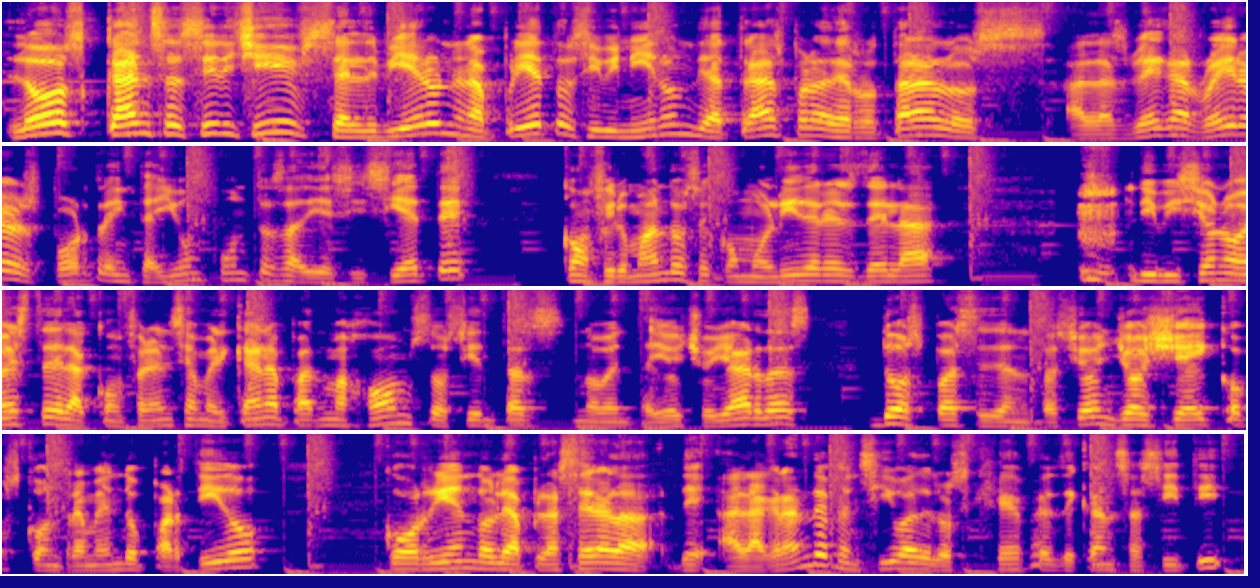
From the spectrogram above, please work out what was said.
Los Kansas City Chiefs se vieron en aprietos y vinieron de atrás para derrotar a los a Las Vegas Raiders por 31 puntos a 17, confirmándose como líderes de la división oeste de la conferencia americana. Pat Mahomes, 298 yardas, dos pases de anotación. Josh Jacobs con tremendo partido, corriéndole a placer a la, a la gran defensiva de los jefes de Kansas City.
